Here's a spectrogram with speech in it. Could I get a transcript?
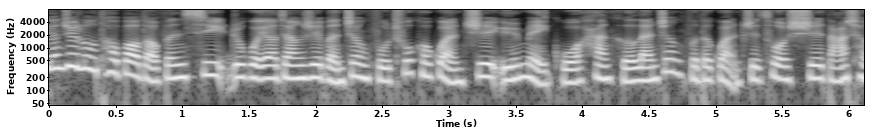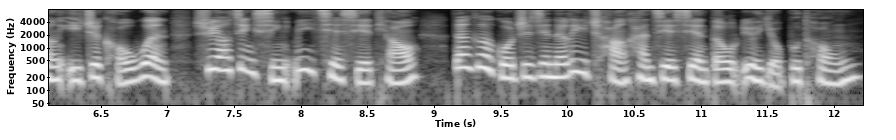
根据路透报道分析，如果要将日本政府出口管制与美国和荷兰政府的管制措施达成一致口吻，需要进行密切协调，但各国之间的立场和界限都略有不同。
